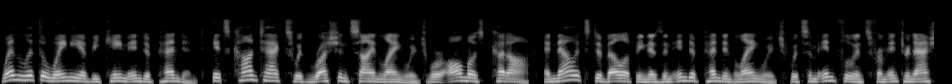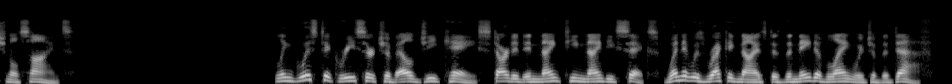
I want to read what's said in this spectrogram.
When Lithuania became independent, its contacts with Russian Sign Language were almost cut off, and now it's developing as an independent language with some influence from international signs. Linguistic research of LGK started in 1996, when it was recognized as the native language of the deaf.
